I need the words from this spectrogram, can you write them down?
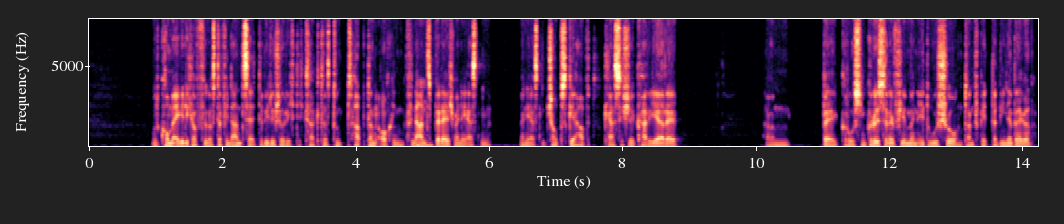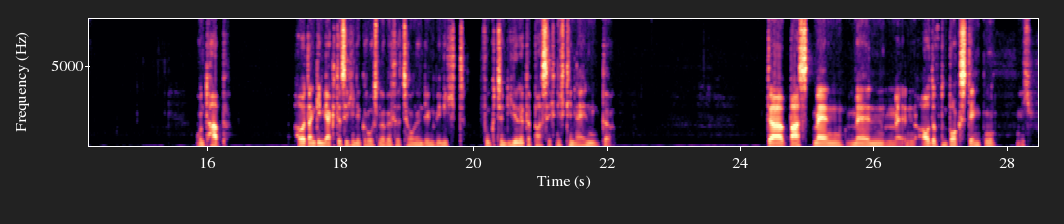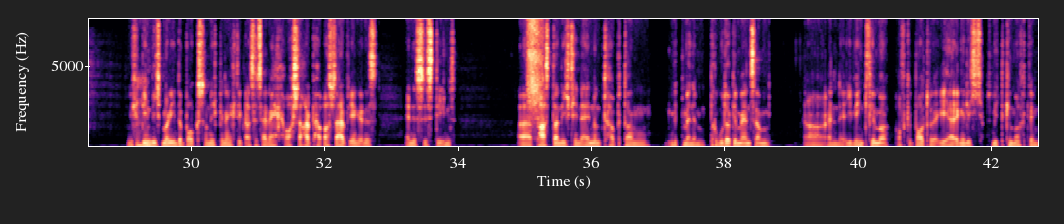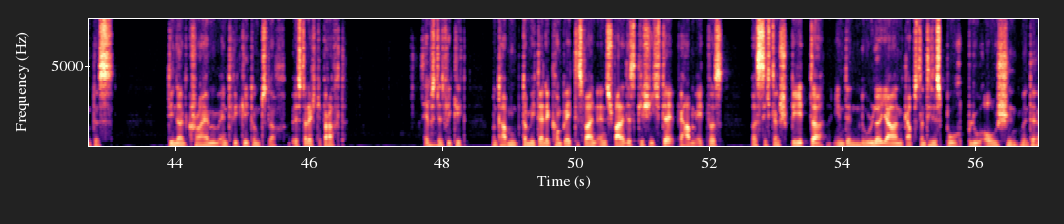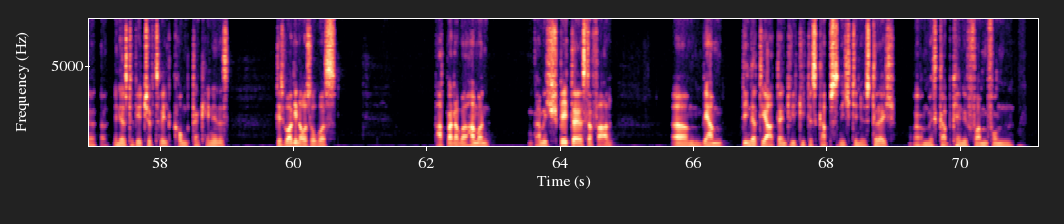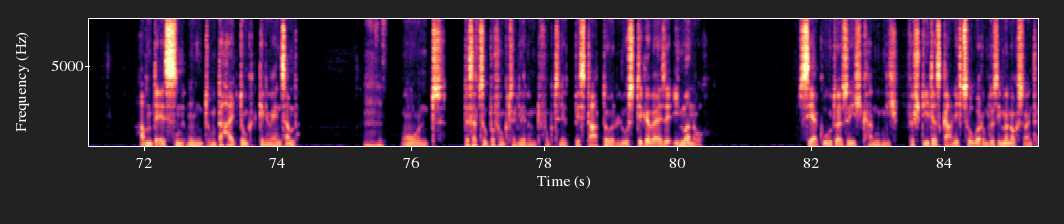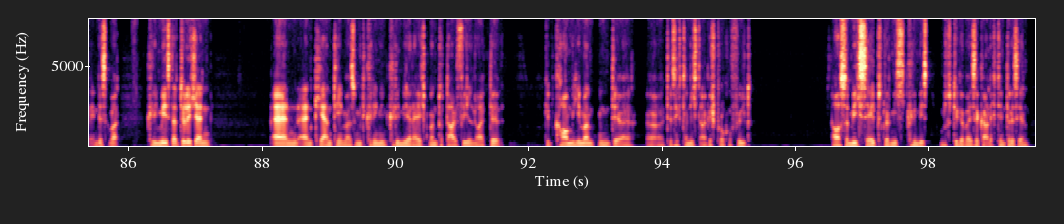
und komme eigentlich auf, aus der Finanzseite, wie du schon richtig gesagt hast, und habe dann auch im Finanzbereich meine ersten, meine ersten Jobs gehabt, klassische Karriere ähm, bei großen, größeren Firmen, Edusho und dann später Wienerberger. Und habe aber dann gemerkt, dass ich in den großen Organisationen irgendwie nicht funktioniere, da passe ich nicht hinein, da da passt mein, mein, mein Out-of-the-Box-Denken. Ich, ich mhm. bin nicht mal in der Box und ich bin eigentlich die ganze Zeit außerhalb, außerhalb irgendeines eines Systems. Äh, passt da nicht hinein und habe dann mit meinem Bruder gemeinsam äh, eine Eventfirma aufgebaut, oder er eigentlich mitgemacht. Wir haben das Dinner and Crime entwickelt und nach Österreich gebracht, selbst mhm. entwickelt und haben damit eine komplette, es war eine, eine spannende Geschichte. Wir haben etwas, was sich dann später in den Nullerjahren gab es dann dieses Buch Blue Ocean, wenn, der, wenn ihr aus der Wirtschaftswelt kommt, dann kenne ich das. Das war genau sowas. Hat man aber, haben wir, habe ich später erst erfahren. Ähm, wir haben Dinnertheater entwickelt, das gab es nicht in Österreich. Ähm, es gab keine Form von Abendessen und Unterhaltung gemeinsam. Mhm. Und das hat super funktioniert und funktioniert bis dato lustigerweise immer noch sehr gut. Also ich kann, ich verstehe das gar nicht so, warum das immer noch so ein Trend ist. Aber Krimi ist natürlich ein, ein, ein Kernthema. Also mit Krimi, Krimi erreicht man total viele Leute. Es gibt kaum jemanden, der, äh, der sich da nicht angesprochen fühlt. Außer mich selbst, weil mich Krimis lustigerweise gar nicht interessieren.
